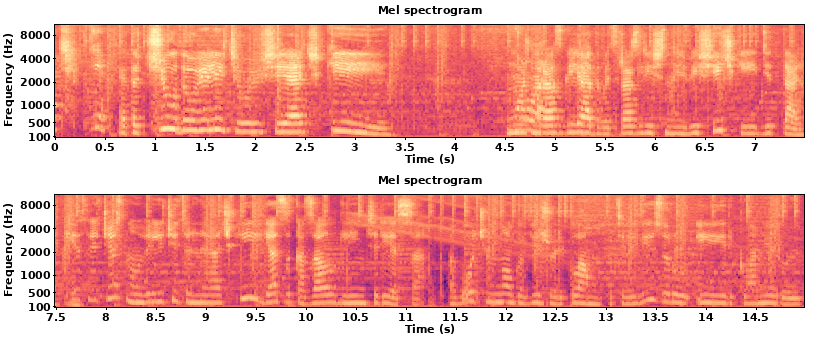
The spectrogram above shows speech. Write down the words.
очки. Это чудо увеличивающие очки. Можно Вот. разглядывать различные вещички и детальки. Если честно, увеличительные очки я заказала для интереса. Очень много вижу рекламу по телевизору и рекламируют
